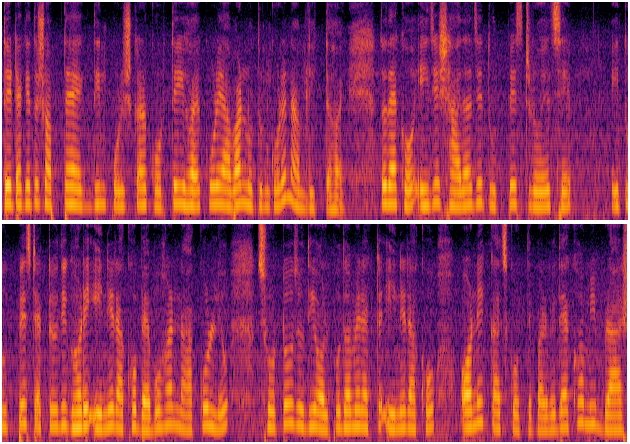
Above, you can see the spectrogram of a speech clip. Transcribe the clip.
তো এটাকে তো সপ্তাহে একদিন পরিষ্কার করতেই হয়, করে আবার নতুন করে নাম লিখতে হয়। তো দেখো, এই যে সাদা যে টুথপেস্ট রয়েছে, এই টুথপেস্ট একটা যদি ঘরে এনে রাখো, ব্যবহার না করলেও ছোট যদি অল্প দামের একটা এনে রাখো, অনেক কাজ করতে পারবে। দেখো আমি ব্রাশ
